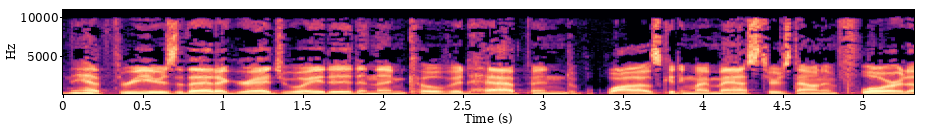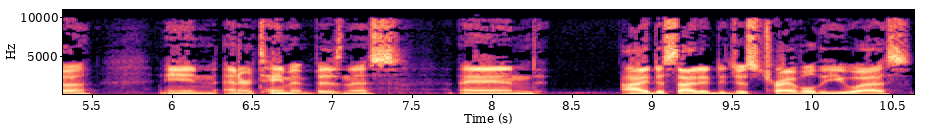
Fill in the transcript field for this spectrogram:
yeah, three years of that, I graduated, and then COVID happened while I was getting my master's down in Florida in entertainment business. And I decided to just travel the U.S.,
